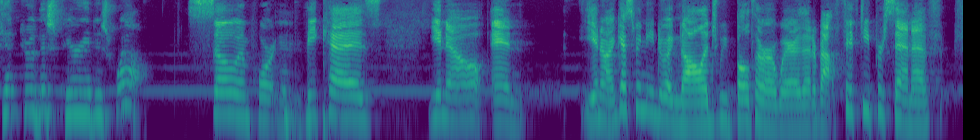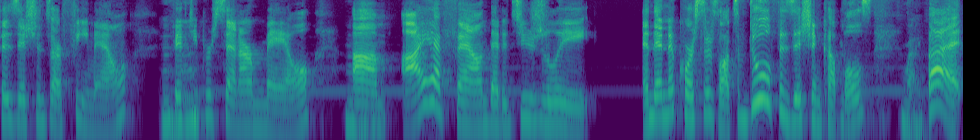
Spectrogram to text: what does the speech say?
get through this period as well so important because you know and you know i guess we need to acknowledge we both are aware that about 50% of physicians are female mm-hmm. 50% are male mm-hmm. um, i have found that it's usually and then, of course, there's lots of dual physician couples. Right. But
